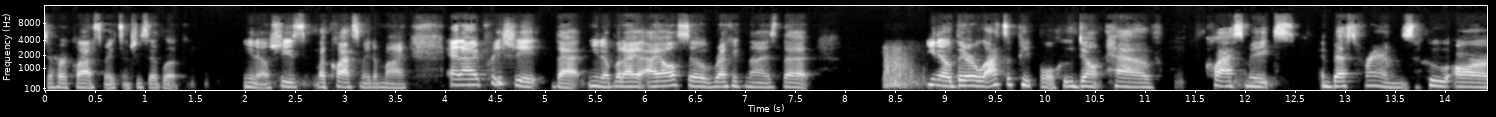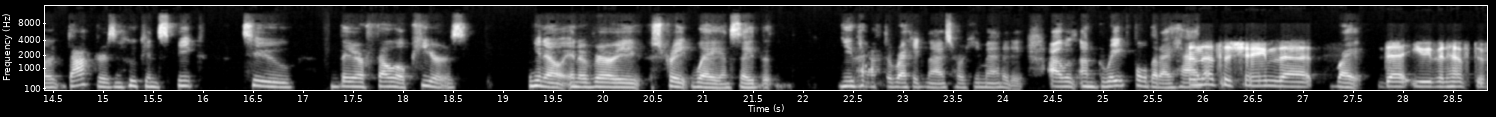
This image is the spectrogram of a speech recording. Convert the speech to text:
to her classmates and she said, look, you know, she's a classmate of mine. And I appreciate that, you know, but I, I also recognize that, you know, there are lots of people who don't have classmates and best friends who are doctors and who can speak to their fellow peers, you know, in a very straight way and say that you have to recognize her humanity. I was I'm grateful that I had And that's a shame that right. that you even have to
